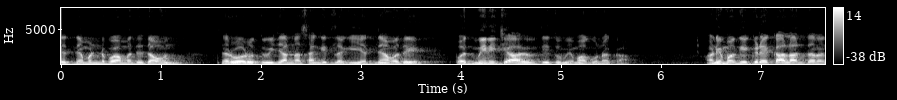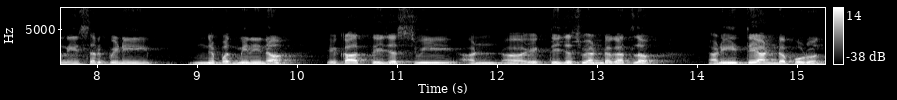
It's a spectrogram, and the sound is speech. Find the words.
यज्ञमंडपामध्ये जाऊन सर्व ऋत्विजांना सांगितलं की यज्ञामध्ये पद्मिनीची आहुती तुम्ही मागू नका. आणि मग इकडे कालांतराने सर्पिणी पद्मिनीनं एका तेजस्वी अंड एक तेजस्वी अंड घातलं आणि ते अंड फोडून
